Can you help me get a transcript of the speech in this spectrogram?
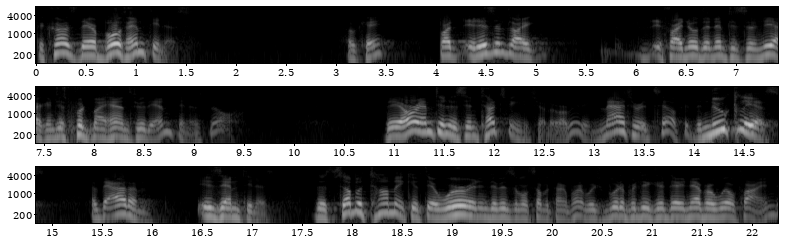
because they're both emptiness. Okay? But it isn't like if I know the emptiness of the knee, I can just put my hand through the emptiness. No. They are emptiness in touching each other already. Matter itself, the nucleus of the atom is emptiness. The subatomic, if there were an indivisible subatomic particle, which Buddha predicted they never will find,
